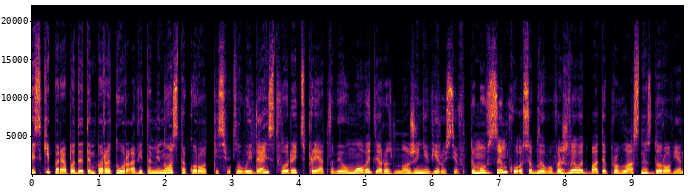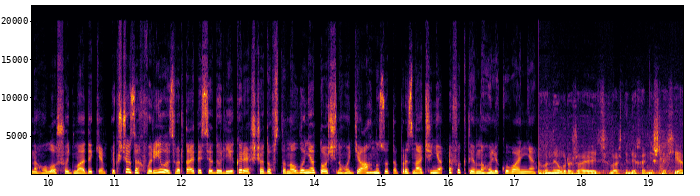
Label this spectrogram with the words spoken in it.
Різкі перепади температур, авітаміноз та короткий світловий день створюють сприятливі умови для розмноження вірусів. Тому взимку особливо важливо дбати про власне здоров'я, наголошують медики. Якщо захворіли, звертайтеся до лікаря щодо встановлення точного діагнозу та призначення ефективного лікування. Вони уражають верхні дихальні шляхи.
